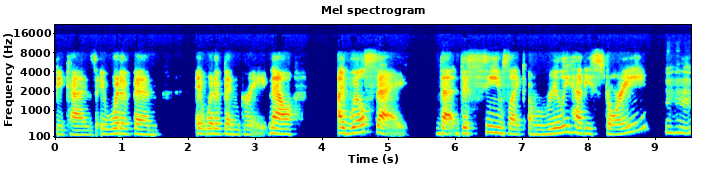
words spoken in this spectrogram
because it would have been it would have been great. Now, I will say that this seems like a really heavy story. Mm-hmm.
